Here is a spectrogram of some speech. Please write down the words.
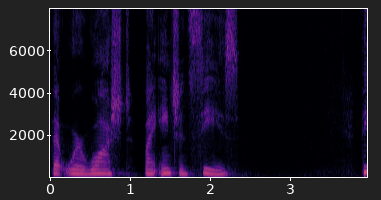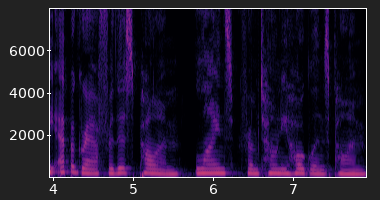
that were washed by ancient seas. The epigraph for this poem, lines from Tony Hoagland's poem,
